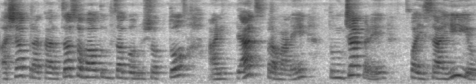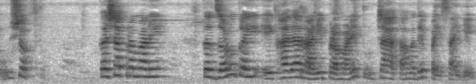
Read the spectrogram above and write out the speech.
अशा प्रकारचा स्वभाव तुमचा बनू शकतो आणि त्याचप्रमाणे तुमच्याकडे पैसाही येऊ शकतो. कशाप्रमाणे? तर जणू काही एखाद्या राणीप्रमाणे तुमच्या हातामध्ये पैसा येईल.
